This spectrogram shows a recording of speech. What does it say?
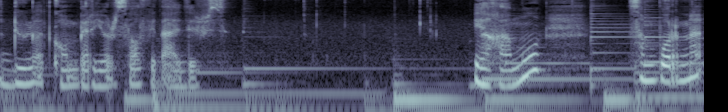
Do not compare yourself with others. Ya kamu sempurna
